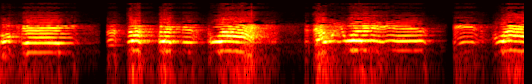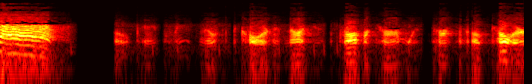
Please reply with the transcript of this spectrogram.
okay? The suspect is black. Is that what you wanted to hear? He's black. Okay, please note that the caller did not use the proper term with person of color.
